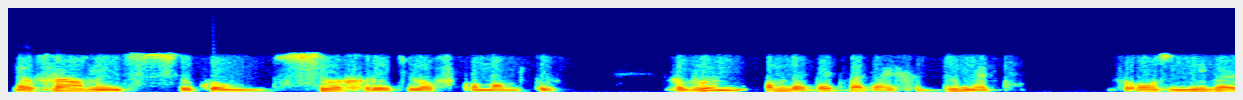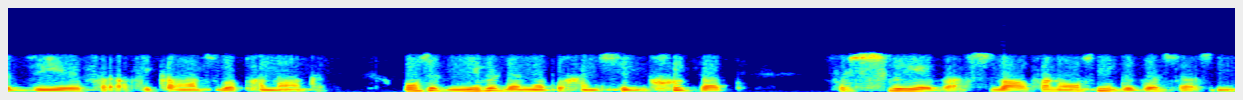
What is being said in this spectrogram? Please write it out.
Nou vra mense hoekom so groot lof kom hom toe. Gewoon omdat dit wat hy gedoen het vir ons nuwe weë vir Afrikaans oopgemaak het. Ons het nuwe dinge begin sien, goed wat versweef was, waarvan ons nie bewus was nie.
